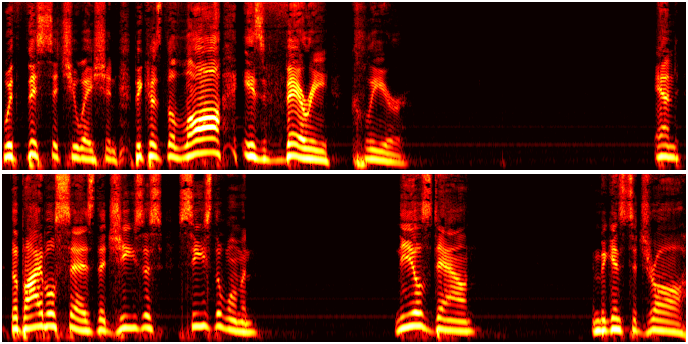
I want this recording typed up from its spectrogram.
with this situation? Because the law is very clear. And the Bible says that Jesus sees the woman, kneels down, and begins to draw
